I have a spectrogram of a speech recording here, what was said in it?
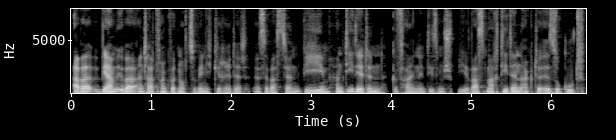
Aber wir haben über Eintracht Frankfurt noch zu wenig geredet, äh, Sebastian. Wie haben die dir denn gefallen in diesem Spiel? Was macht die denn aktuell so gut?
